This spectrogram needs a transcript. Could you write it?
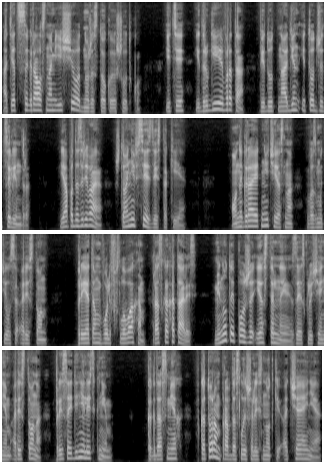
отец сыграл с нами еще одну жестокую шутку. И те, и другие врата ведут на один и тот же цилиндр. Я подозреваю, что они все здесь такие». «Он играет нечестно», — возмутился Аристон. При этом Вольф с Лувахом расхохотались. Минутой позже и остальные, за исключением Аристона, присоединились к ним. Когда смех, в котором, правда, слышались нотки отчаяния,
